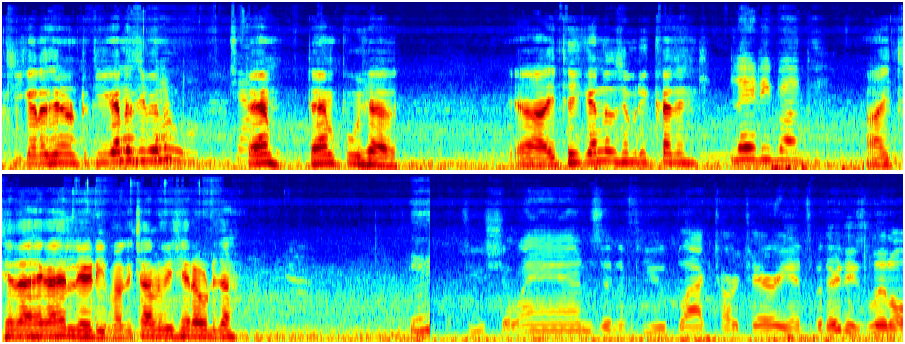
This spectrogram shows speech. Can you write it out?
ਕੀ ਕਹਿੰਦੇ ਸੀ ਇਹਨੂੰ? ਕੀ ਕਹਿੰਦੇ ਸੀ ਇਹਨੂੰ ਟੈਮ ਟੈਂਪੂ ਸ਼ਾਇਦ ਯਾ ਇੱਥੇ ਹੀ ਕਹਿੰਦੇ ਸੀ ਅਮਰੀਕਾ 'ਚ ਲੇਡੀ ਬਗ ਆ ਇੱਥੇ ਦਾ ਹੈਗਾ ਇਹ ਲੇਡੀ ਬਗ ਚੱਲ ਵੀ ਸ਼ੇਰ ਉੱਡ ਜਾ Shalans and a few black Tartarians, but they're these little,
